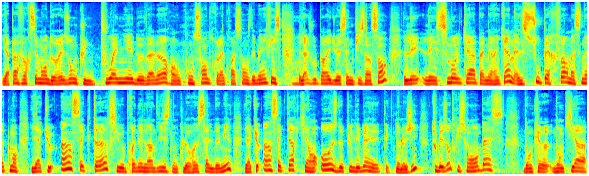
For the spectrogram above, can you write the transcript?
il n'y a pas forcément de raison qu'une poignée de valeurs en concentre la croissance des bénéfices. Et là, je vous parlais du S&P 500. Les, les small cap américaines, elles sous-performent assez nettement. Il n'y a qu'un secteur, si vous prenez l'indice, donc le Russell 2000, il n'y a qu'un secteur qui est en hausse depuis le début des technologies. Tous les autres, ils sont en baisse. Donc, euh, donc il y a,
